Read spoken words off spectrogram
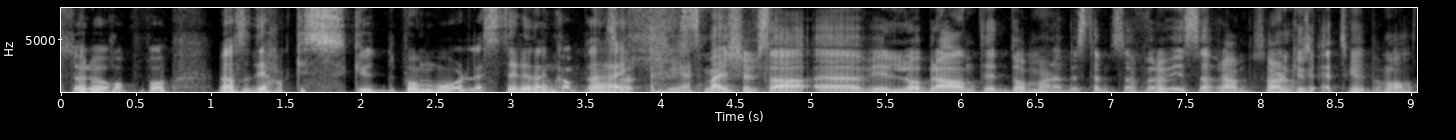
tørre å hoppe på. Men altså, de har ikke skudd på mål, Leicester, i den kampen. Det er så helt Smeichel sa uh, vi lå bra an til dommerne bestemte seg for å vise seg fram. Så har de ikke ett skudd på mål.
